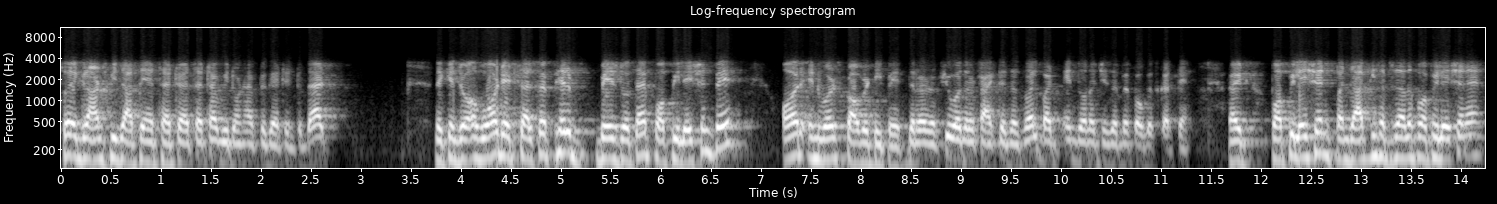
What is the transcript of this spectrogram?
तो एक ग्रांट्स भी जाते हैं etcetera etcetera we don't have to get into that लेकिन जो अवार्ड इट है, फिर बेस्ड होता है पॉपुलेशन पे और इनवर्स पॉवर्टी पे। There are few other factors as well but in दोनों चीज़ों पे फोकस करते हैं। राइट पॉपुलेशन पंजाब की सबसे ज़्यादा पॉपुलेशन है।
